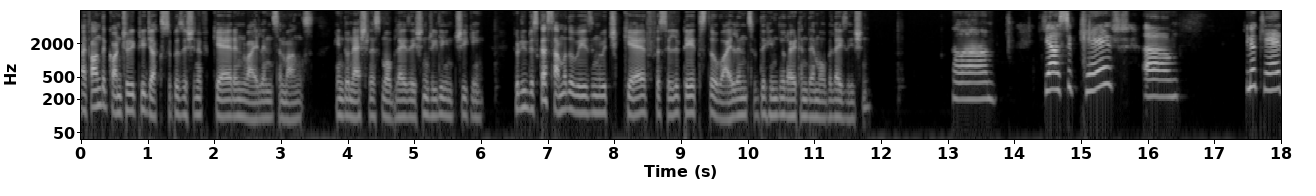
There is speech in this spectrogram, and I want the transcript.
I found the contradictory juxtaposition of care and violence amongst Hindu nationalist mobilization really intriguing. Could you discuss some of the ways in which care facilitates the violence of the Hindu right and their mobilization? Um, yeah, so care, um, you know, care.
